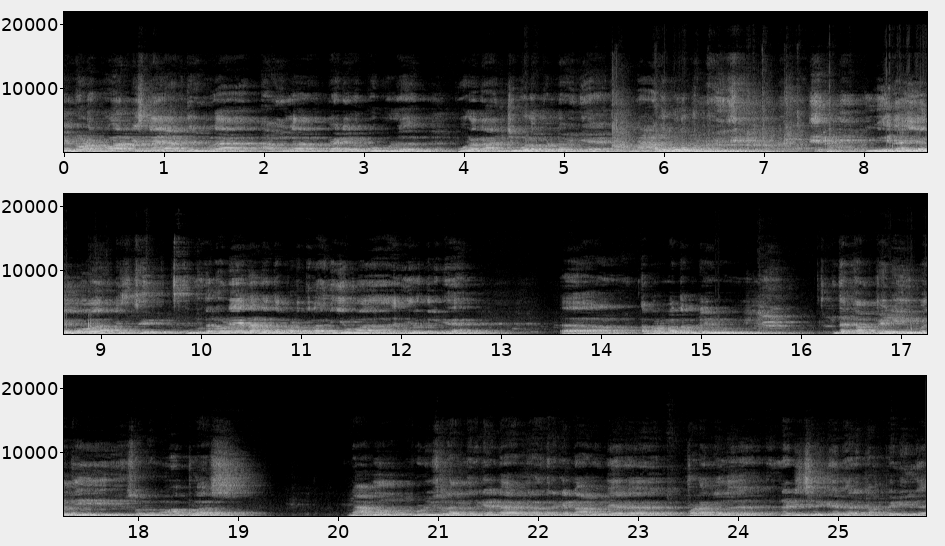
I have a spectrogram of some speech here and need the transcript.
என்னோட கோ ஆர்டிஸ்ட்லாம் யாரும் தெரியுங்களா? அவங்களாம் மேடையில் கூப்பிடல. பூரா நான் அஞ்சு கூட பண்ணவங்க நாலு கூட பண்ணவங்க இவங்க தான் என் கோ ஆர்டிஸ்ட்டு இவங்களோடய தான் அந்த படத்தில் அதிகமாக இருந்திருக்கேன். அப்புறம் மற்றபடி இந்த கம்பெனியை பற்றி சொல்லணும். அப்ளாஸ் நானும் ப்ரொடியூசராக இருந்திருக்கேன் டைரக்டராக இருந்திருக்கேன். நானும் வேறு படங்களை நடிச்சிருக்கேன் வேறு கம்பெனியில்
